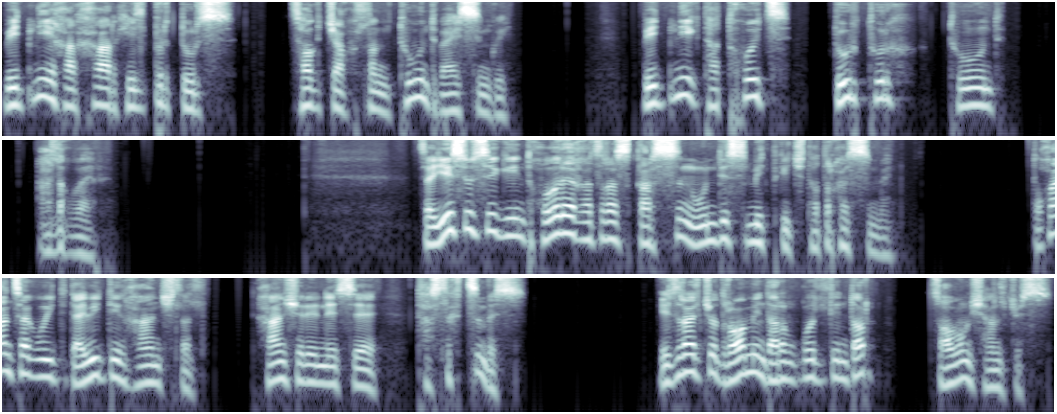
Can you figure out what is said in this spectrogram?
Бидний харахаар хэлбэр дүрс цог жавхлан түүнд байсангүй. Биднийг татхуйц дүр төрх түүнд алга байв. За Есүсийг энд хуурай газраас гарсан үндэс мэт гэж тодорхойлсон байна. Тухайн цаг үед Давидын хаанчлал хаан ширээнээс таслагдсан байсан. Израильчууд Ромын дарангуйллын дор зовон шаналж байсан.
